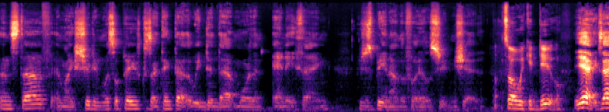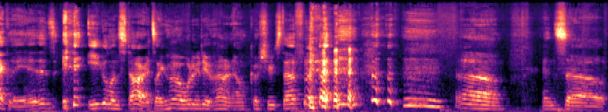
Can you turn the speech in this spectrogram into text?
and stuff and like shooting whistle pigs because I think that we did that more than anything. Just being out the foothills shooting shit. that's all we could do. Yeah, exactly. It's Eagle and Star. It's like, oh, what do we do? I don't know. Go shoot stuff. um, and so.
